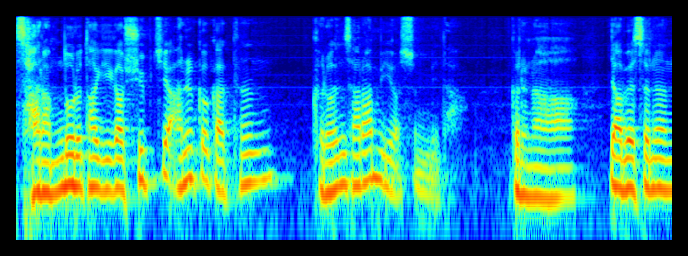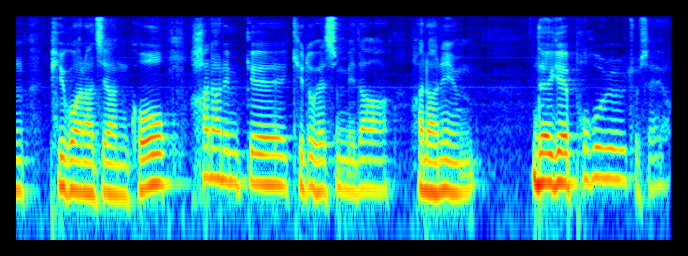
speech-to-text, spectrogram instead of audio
사람 노릇하기가 쉽지 않을 것 같은 그런 사람이었습니다. 그러나 야베스는 비관하지 않고 하나님께 기도했습니다. 하나님, 내게 복을 주세요.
